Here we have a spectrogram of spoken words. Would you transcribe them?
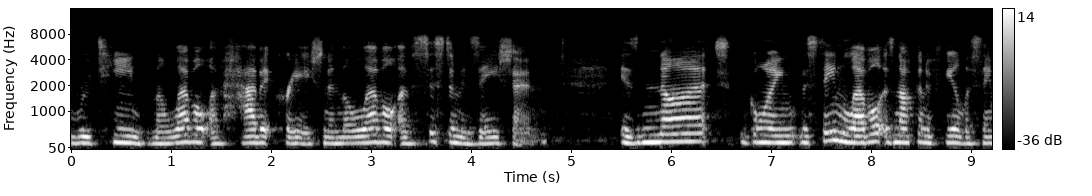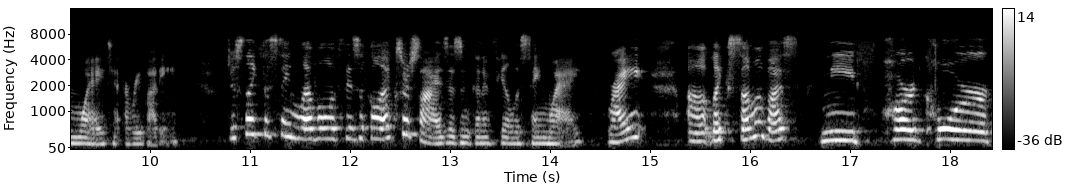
routines and the level of habit creation and the level of systemization is not going, the same level is not going to feel the same way to everybody. Just like the same level of physical exercise isn't going to feel the same way, right? Uh, like some of us need hardcore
